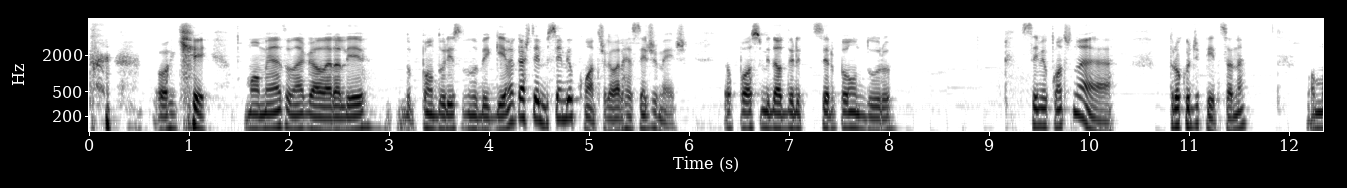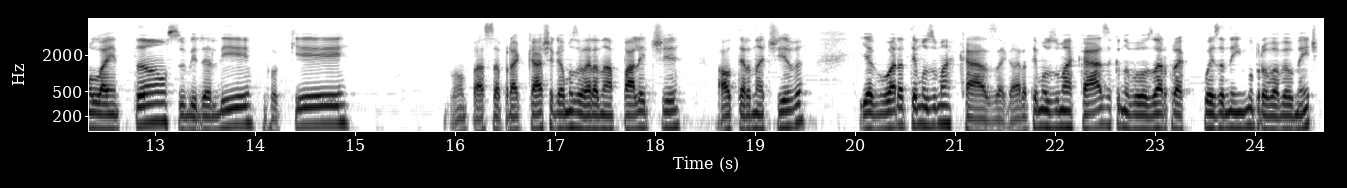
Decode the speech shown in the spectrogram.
ok. Momento, né, galera, ali do pão durista no Big Game. Eu gastei 100 mil contos, galera, recentemente. Eu posso me dar o direito de ser pão duro. 100 mil contos não é troco de pizza, né? Vamos lá então, subir ali. Ok. Vamos passar pra cá. Chegamos, galera, na pallet alternativa. E agora temos uma casa. Agora temos uma casa que eu não vou usar para coisa nenhuma, provavelmente.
